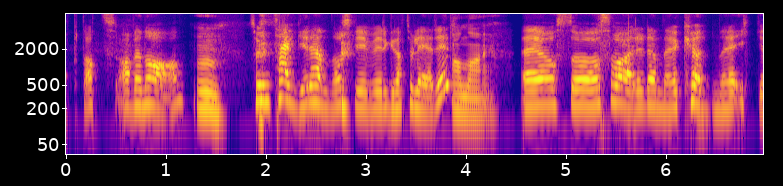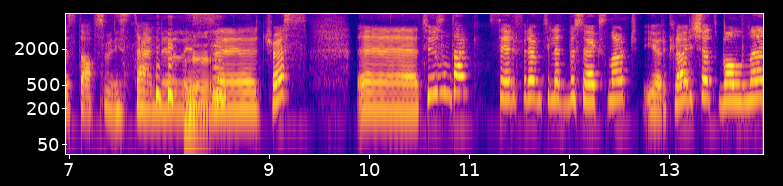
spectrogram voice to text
opptatt av en annen. Mm. Så hun tagger henne og skriver 'gratulerer'. Eh, og så svarer denne køddende ikke-statsministeren Liz eh, Truss. Eh, tusen takk. Ser frem til et besøk snart. Gjør klar kjøttbollene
